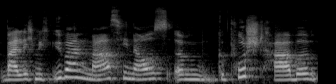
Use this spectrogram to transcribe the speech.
weil ich mich über ein Maß hinaus ähm, gepusht habe,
